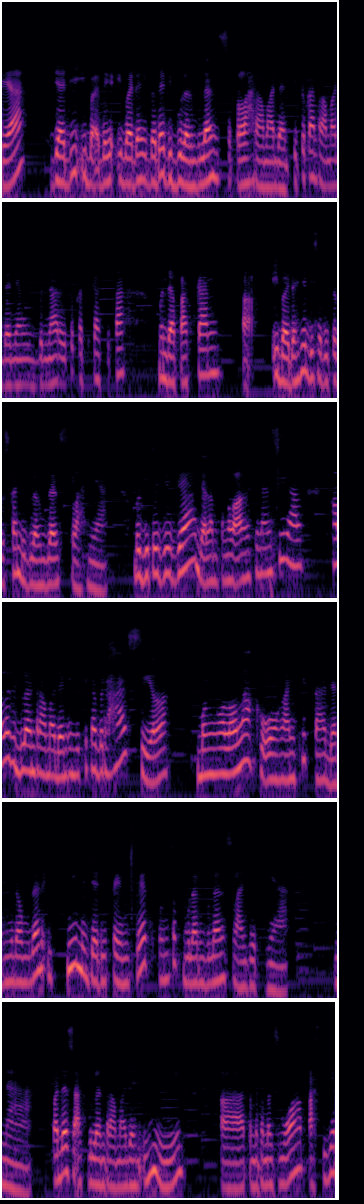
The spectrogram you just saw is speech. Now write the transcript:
ya. Jadi ibadah ibadah-ibadah di bulan-bulan setelah Ramadan. Itu kan Ramadan yang benar itu ketika kita mendapatkan uh, ibadahnya bisa diteruskan di bulan-bulan setelahnya. Begitu juga dalam pengelolaan finansial. Kalau di bulan Ramadan ini kita berhasil mengelola keuangan kita dan mudah-mudahan ini menjadi template untuk bulan-bulan selanjutnya. Nah, pada saat bulan Ramadan ini, uh, teman-teman uh, semua pastinya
